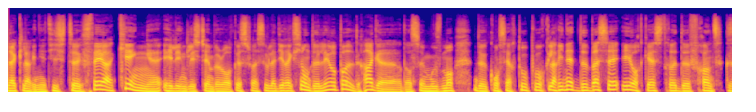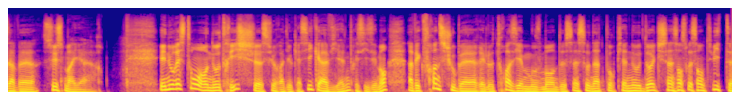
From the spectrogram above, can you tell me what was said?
La clarinettiste Thea King et l'English Chamber Orchestra sous la direction de Leopold Hager dans ce mouvement de concerto pour clarinette de basset et orchestre de Franz Xaver Süssmayer. Et nous restons en Autriche, sur Radio Classique, à Vienne précisément, avec Franz Schubert et le troisième mouvement de sa sonate pour piano Deutsch 568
